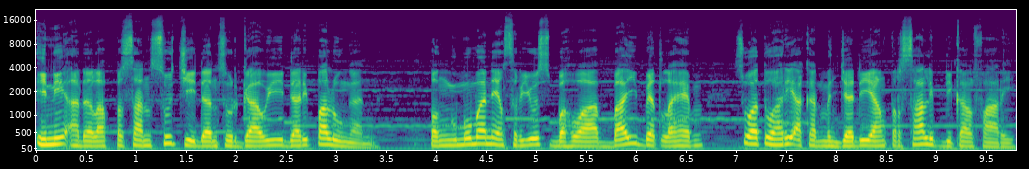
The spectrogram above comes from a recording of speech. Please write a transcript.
Ini adalah pesan suci dan surgawi dari palungan. Pengumuman yang serius bahwa bayi Bethlehem suatu hari akan menjadi yang tersalib di Kalvari.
